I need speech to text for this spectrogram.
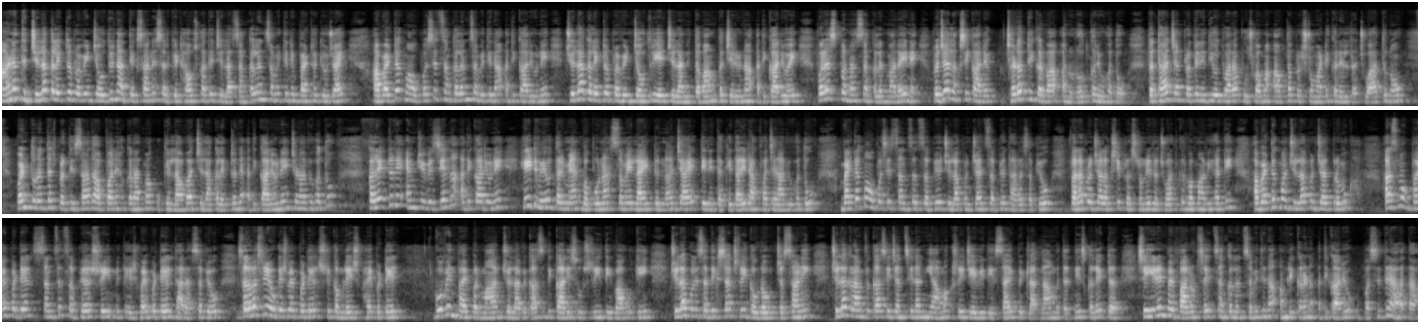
આણંદ જિલ્લા કલેક્ટર પ્રવીણ ચૌધરીના અધ્યક્ષસ્થાને circuit house ખાતે જિલ્લા સંકલન સમિતિની બેઠક યોજાઈ. આ બેઠકમાં ઉપસ્થિત સંકલન સમિતિના અધિકારીઓને જિલ્લા કલેક્ટર પ્રવીણ ચૌધરીએ જિલ્લાની તમામ કચેરીઓના અધિકારીઓએ પરસ્પરના સંકલનમાં રહીને પ્રજાલક્ષી કાર્ય ઝડપથી કરવા અનુરોધ કર્યો હતો તથા જનપ્રતિનિધિઓ દ્વારા પૂછવામાં આવતા પ્રશ્નો માટે કરેલ રજૂઆતનો પણ તુરંત જ પ્રતિસાદ આપવાને હકારાત્મક ઉકેલ લાવવા જિલ્લા કલેક્ટરને અધિકારીઓને જણાવ્યું હતું. કલેક્ટરે એમજીવીસીએલના અધિકારીઓને હીટ વેવ દરમિયાન બપોરના સમયે લાઇટ ન જાય તેની તકેદારી રાખવા જણાવ્યું હતું. બેઠકમાં ઉપસ્થિત સંસદ સભ્ય, જિલ્લા પંચાયત સભ્ય, ધારાસભ્યો દ્વારા પ્રજાલક્ષી પ્રશ્નોની રજૂઆત કરવામાં આવી હતી. આ બેઠકમાં જિલ્લા પંચાયત પ્રમુખ હસમુખભાઈ પટેલ, સંસદ સભ્ય શ્રી મિતેશભાઈ પટેલ, ધારાસભ્યો સર્વશ્રી યોગેશભાઈ પટેલ, શ્રી કમલેશભાઈ પટેલ ગોવિંદભાઈ પરમાર, જિલ્લા વિકાસ અધિકારી સુશ્રી દેવાહુતી જિલ્લા પોલીસ અધિક્ષક શ્રી ગૌરવ જસાણી, જિલ્લા ગ્રામ વિકાસ એજન્સીના નિયામક શ્રી જેવી દેસાઈ, પેટલાદના મદદનીશ કલેક્ટર શ્રી હિરેનભાઈ બારોટ સહિત સંકલન સમિતિના અમલીકરણ અધિકારીઓ ઉપસ્થિત રહ્યા હતા.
